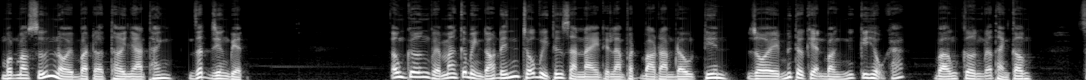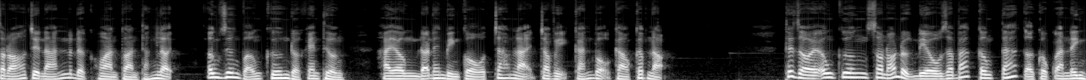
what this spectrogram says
một màu sứ nổi bật ở thời nhà Thanh, rất riêng biệt. Ông Cương phải mang cái bình đó đến chỗ vị thư sản này để làm vật bảo đảm đầu tiên, rồi mới thực hiện bằng những ký hiệu khác, và ông Cương đã thành công. Sau đó chuyên án đã được hoàn toàn thắng lợi. Ông Dương và ông Cương được khen thưởng, hai ông đã đem bình cổ trao lại cho vị cán bộ cao cấp nọ. Thế rồi ông Cương sau đó được điều ra bác công tác ở cục an ninh.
